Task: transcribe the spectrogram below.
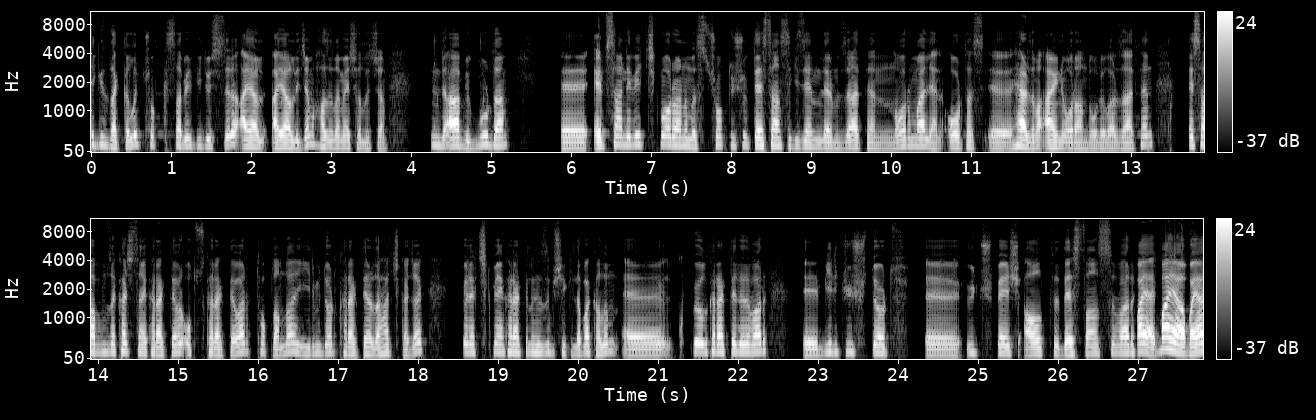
8 dakikalık çok kısa bir video sizlere ayar, ayarlayacağım. Hazırlamaya çalışacağım. Şimdi abi burada e, efsanevi çıkma oranımız çok düşük. Destansı gizemlilerimiz zaten normal. Yani orta e, her zaman aynı oranda oluyorlar zaten. Hesabımızda kaç tane karakter var? 30 karakter var. Toplamda 24 karakter daha çıkacak. Şöyle çıkmayan karakterleri hızlı bir şekilde bakalım. Ee, kupa yolu karakterleri var. Ee, 1, 2, 3, 4, e, 3, 5, 6 destansı var. Baya baya baya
